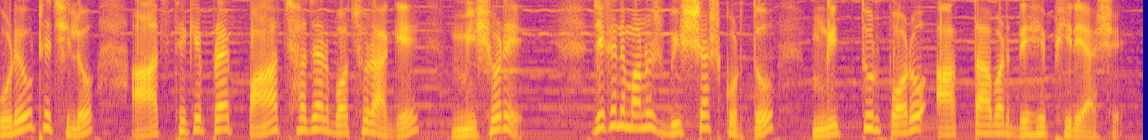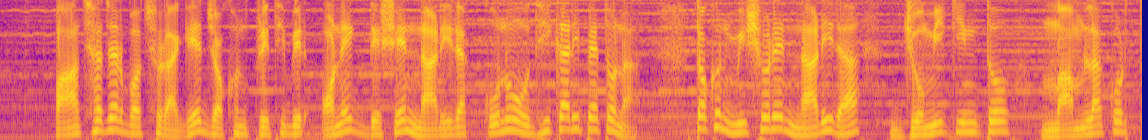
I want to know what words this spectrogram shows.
গড়ে উঠেছিল আজ থেকে প্রায় পাঁচ হাজার বছর আগে মিশরে, যেখানে মানুষ বিশ্বাস করত মৃত্যুর পরও আত্মা আবার দেহে ফিরে আসে। পাঁচ হাজার বছর আগে যখন পৃথিবীর অনেক দেশে নারীরা কোনো অধিকারই পেত না, তখন মিশরের নারীরা জমি কিনত, মামলা করত,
